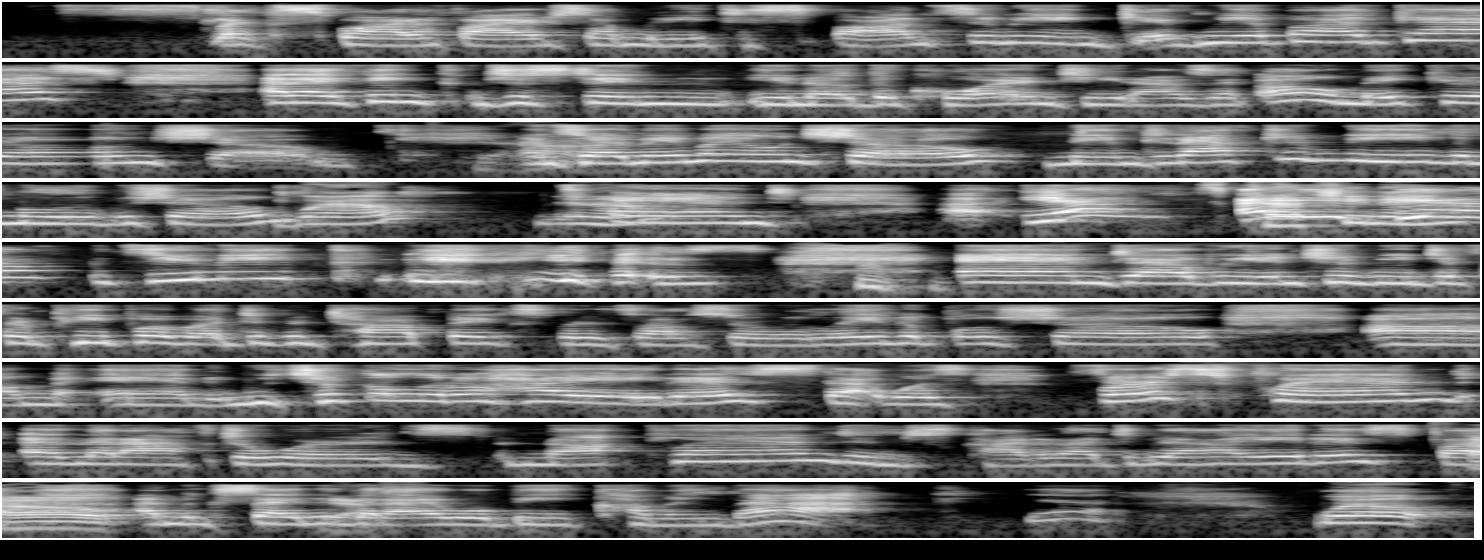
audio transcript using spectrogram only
like Spotify or somebody to sponsor me and give me a podcast. And I think just in, you know, the quarantine, I was like, oh, make your own show. Yeah. And so I made my own show, named it after me, The Maluba Show. Well, you know. And uh, yeah, it's catchy I mean, name. You know, it's unique. yes. and uh, we interview different people about different topics, but it's also a relatable show. Um, and we took a little hiatus that was first planned and then afterwards not planned and just kind of had to be a hiatus. But oh, I'm excited yes. that I will be coming back. Yeah. Well,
